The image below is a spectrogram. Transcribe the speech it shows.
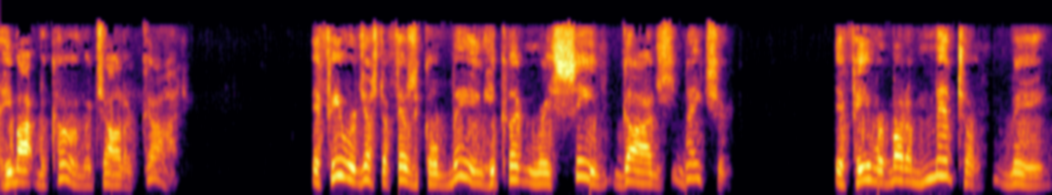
he might become a child of God. If he were just a physical being, he couldn't receive God's nature. If he were but a mental being,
